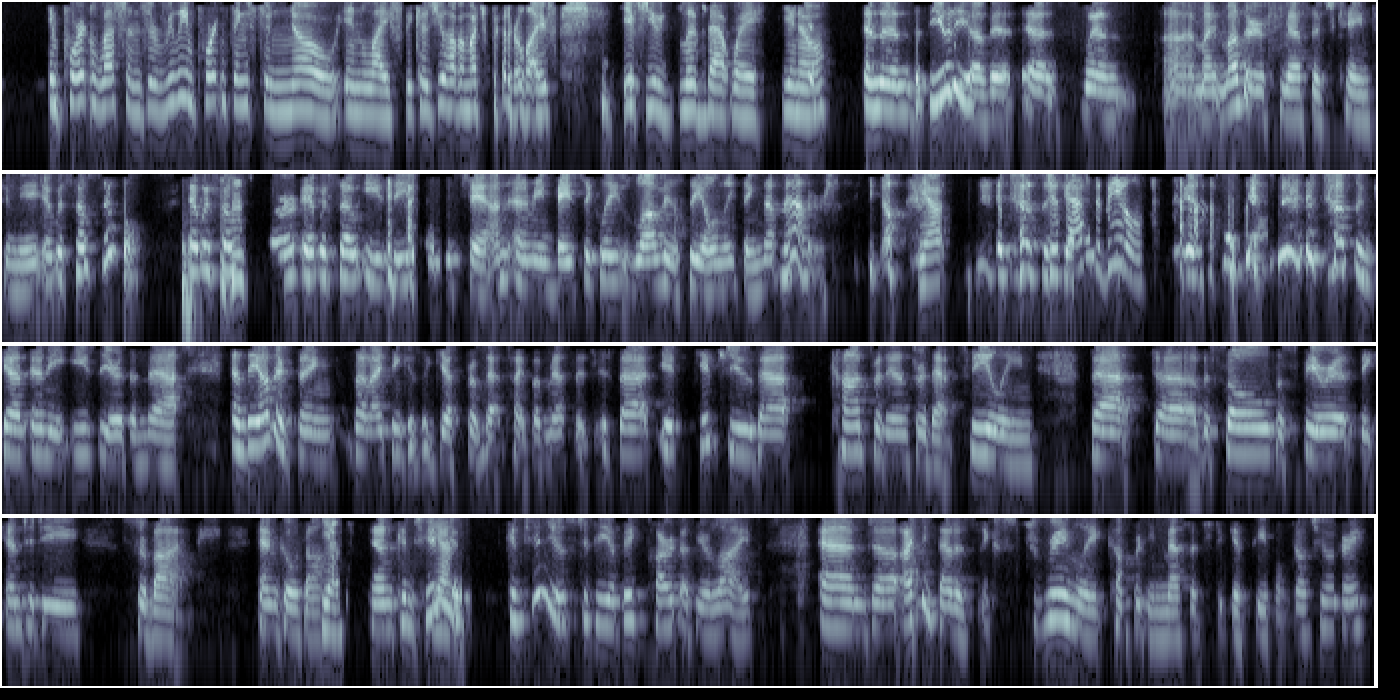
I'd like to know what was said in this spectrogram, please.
important lessons. They're really important things to know in life because you'll have a much better life if you live that way, you know? And then the beauty of it is when uh, my mother's message came to me, it was so simple. It was so mm-hmm. It was so easy to understand. I mean, basically, love is the only thing that matters. You know? Yeah. It doesn't just get, ask the Beatles. it, it doesn't get any easier than that. And the other thing that I think is a gift from that type of message is that it gives you that confidence or that feeling that uh, the soul, the spirit, the entity survives and goes on yes. and continues yes. continues to be a big part of your life. And uh, I think that is extremely comforting message to give people. Don't you agree?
